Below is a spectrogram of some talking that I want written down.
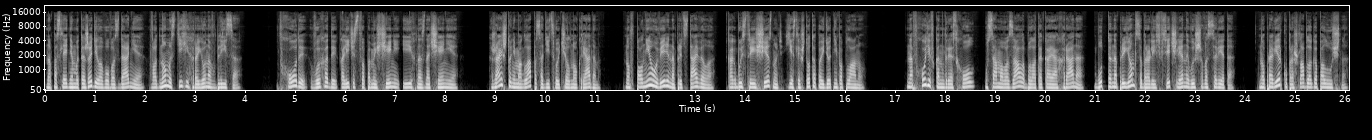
на последнем этаже делового здания в одном из тихих районов Блиса. Входы, выходы, количество помещений и их назначение. Жаль, что не могла посадить свой челнок рядом, но вполне уверенно представила, как быстро исчезнуть, если что-то пойдет не по плану. На входе в конгресс-холл у самого зала была такая охрана, будто на прием собрались все члены высшего совета. Но проверку прошла благополучно.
